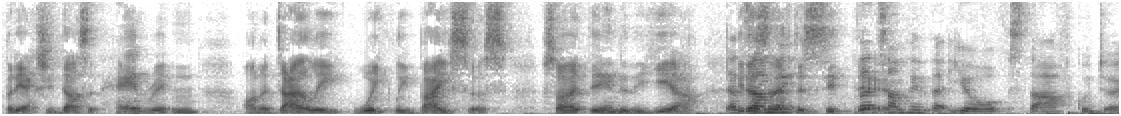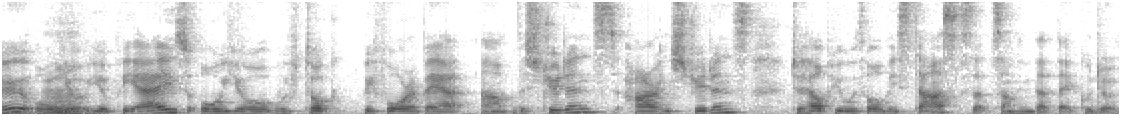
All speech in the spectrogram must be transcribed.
But he actually does it handwritten on a daily, weekly basis. So at the end of the year, he doesn't have to sit there. That's something that your staff could do, or Mhm. your, your PAs, or your. We've talked before about um, the students hiring students to help you with all these tasks. That's something that they could do.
